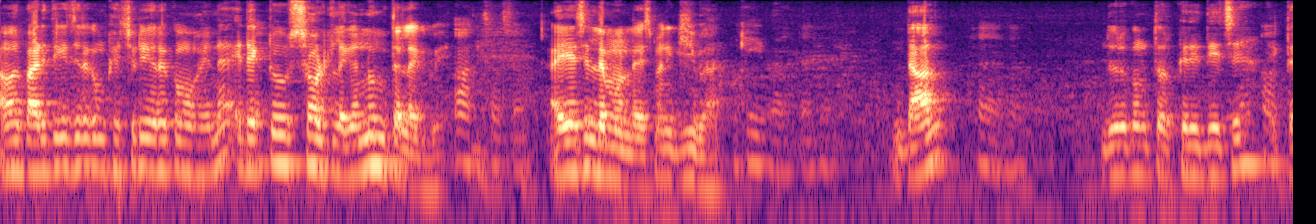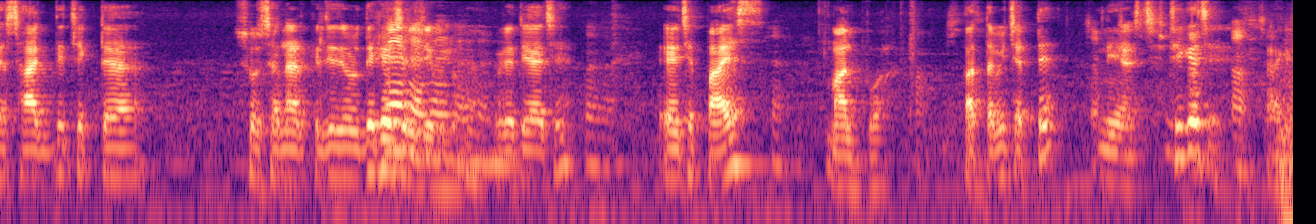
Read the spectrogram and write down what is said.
আমার বাড়ি থেকে যেরকম খিচুড়ি এরকম হয় না এটা একটু সল্ট লাগে নুনতে লাগবে। আচ্ছা আচ্ছা। এই আছে লেমন রাইস মানে ঘি ভাত। ডাল? দু রকম তরকারি দিয়েছে একটা শাক দিয়েছে একটা সরষা নারকেল যে দেখেছিল হ্যাঁ, হ্যাঁ, যেগুলো। ওটা দিয়ে আছে এই আছে পায়েস মালপোয়া। পাত্তা আমি চারটে নিয়ে আসছে ঠিক আছে। আচ্ছা। আগে।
